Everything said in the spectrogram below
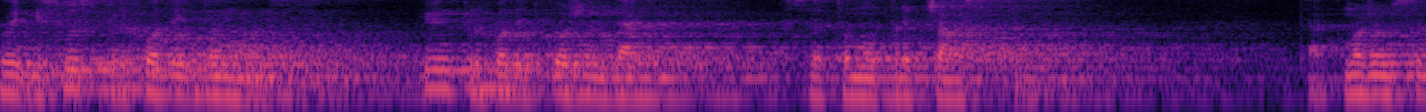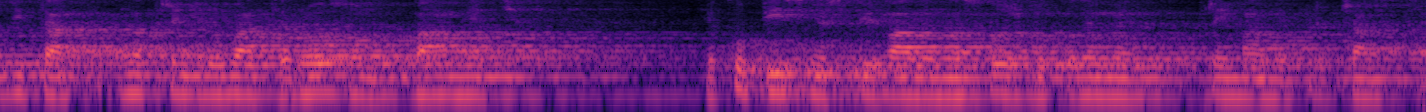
коли Ісус приходить до нас. І Він приходить кожен день в святому причасті. Так, Можемо собі так натренувати розум, пам'ять, яку пісню співали на службу, коли ми приймали причастя,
